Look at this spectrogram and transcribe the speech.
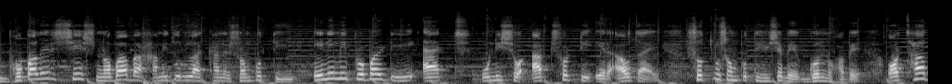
ভোপালের শেষ নবাব হামিদুল্লাহ খানের সম্পত্তি এনিমি প্রপার্টি অ্যাক্ট উনিশশো আটষট্টি এর আওতায় শত্রু সম্পত্তি হিসেবে গণ্য হবে। অর্থাৎ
